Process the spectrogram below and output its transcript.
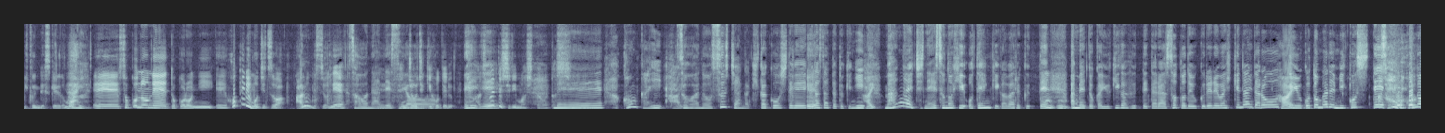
行くんですけれども、はい。えーそこのねところに、えー、ホテルも実はあるんですよね。そうなんですよ。えー千畳敷ホテル、ええ。初めて知りました私。ねえ。今回、はい。そうあのスーちゃんが企画をしてくださった時に、はい。万が一ねその日お天気が悪くって、うんうん。雨とか雪が降ってたら外でウクレレは弾けないだろうはいっていうことまで見越して、この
